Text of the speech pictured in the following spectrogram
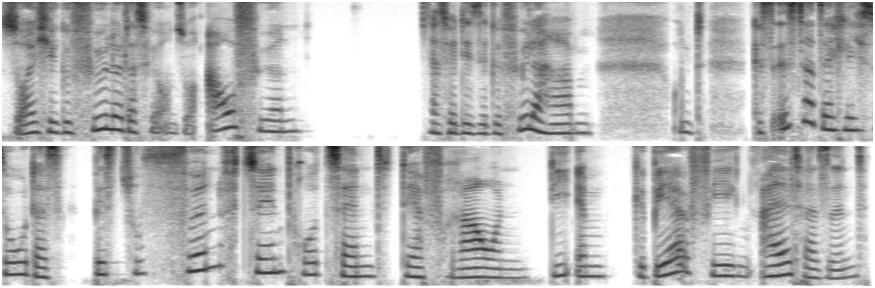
solche Gefühle, dass wir uns so aufführen. dass wir diese Gefühle haben. Und es ist tatsächlich so, dass bis zu 15 Prozent der Frauen, die im gebärfähigen Alter sind,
